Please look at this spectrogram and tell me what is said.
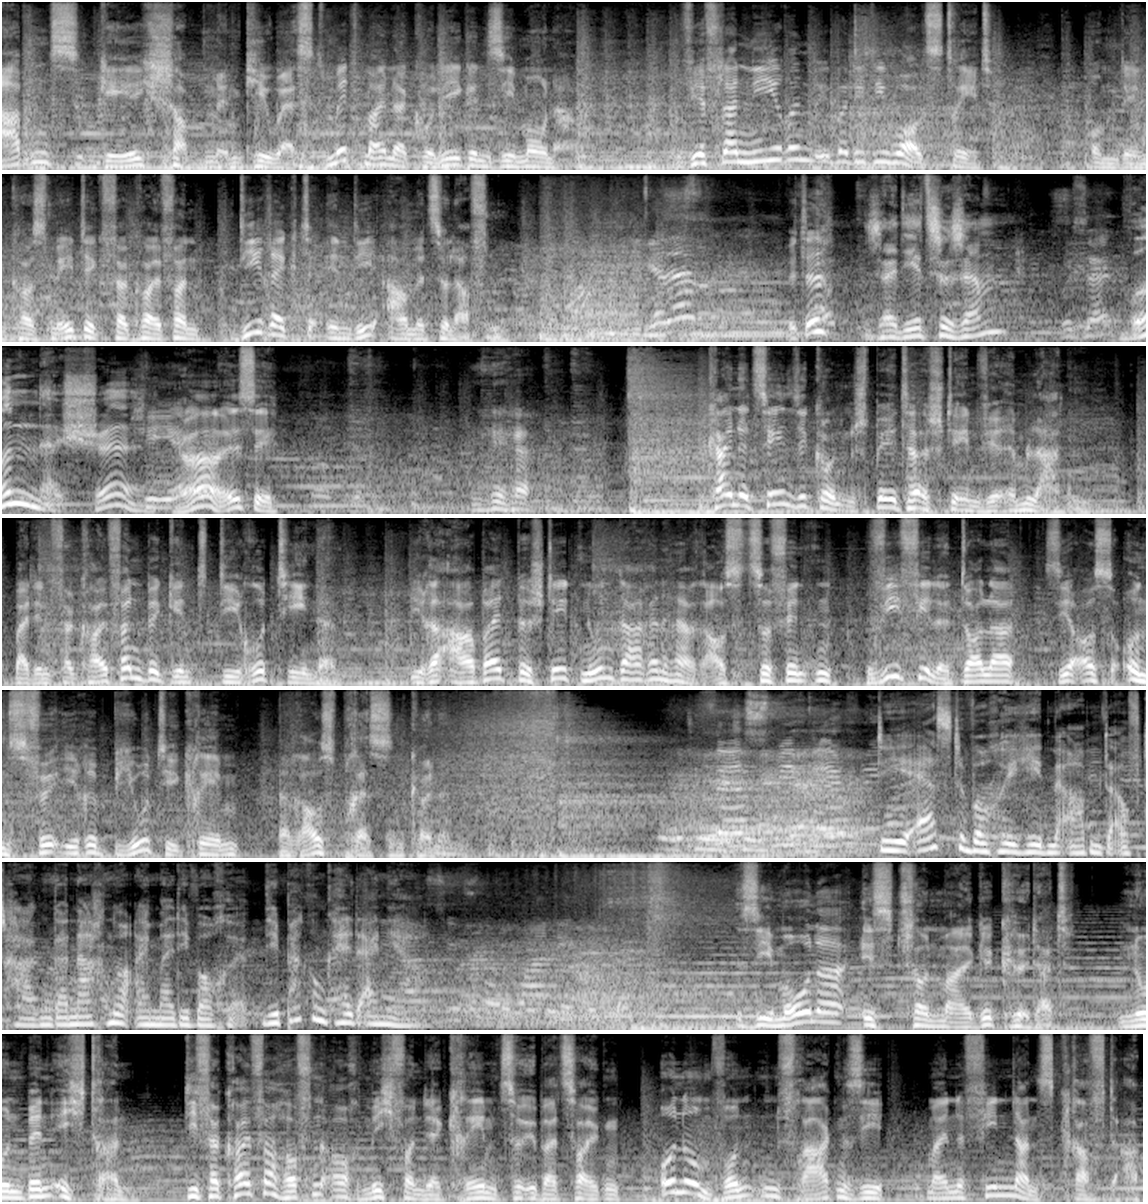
Abends gehe ich shoppen in Key West mit meiner Kollegin Simona. Wir flanieren über die, die Wall Street, um den Kosmetikverkäufern direkt in die Arme zu laufen. Bitte? Seid ihr zusammen? Wunderschön. Ja, ist sie. Keine zehn Sekunden später stehen wir im Laden. Bei den Verkäufern beginnt die Routine. Ihre Arbeit besteht nun darin herauszufinden, wie viele Dollar sie aus uns für ihre Beauty-Creme herauspressen können. Die erste Woche jeden Abend auftragen, danach nur einmal die Woche. Die Packung hält ein Jahr. Simona ist schon mal geködert. Nun bin ich dran. Die Verkäufer hoffen auch, mich von der Creme zu überzeugen. Unumwunden fragen sie meine Finanzkraft ab.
